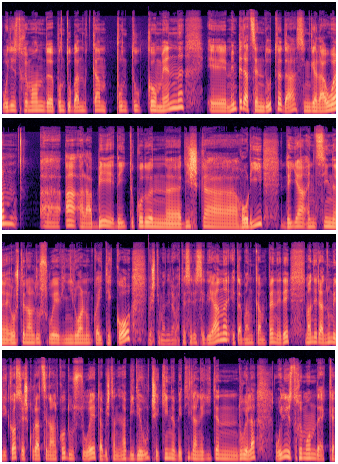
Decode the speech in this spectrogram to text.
willisdrummond.bandcamp.comen e, menperatzen dut da single hau A ala B deituko duen uh, diska hori, deia haintzin uh, osten alduzue viniloan ukaiteko, beste manera batez ere CD-an, eta bankampen ere manera numerikoz eskuratzen alko duzue, eta biztan dena bideo txekin beti lan egiten duela Willis Drummondek.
